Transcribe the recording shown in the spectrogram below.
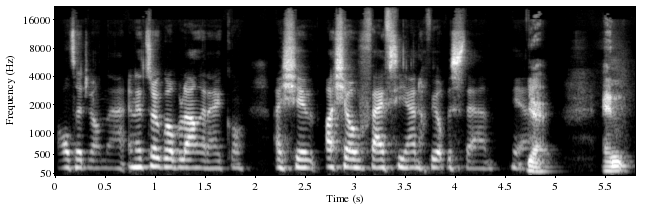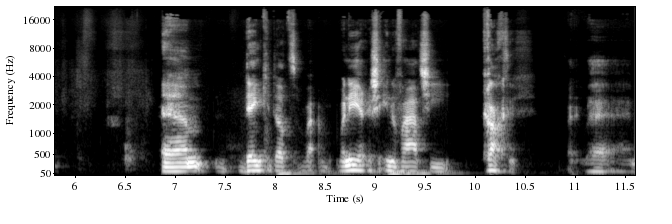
altijd wel naar. En het is ook wel belangrijk om, als, je, als je over 15 jaar nog wilt bestaan. Ja. Ja. En ehm, denk je dat, wa- wanneer is innovatie krachtig? Ehm,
